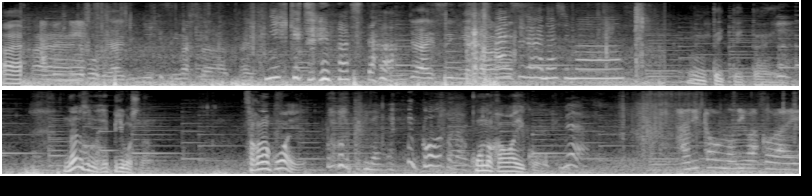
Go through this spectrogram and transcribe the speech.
はい。危ねえポーズはい2匹つきました。はい。2匹釣りました。はじゃあ水にやります。いすぐ話します。うんいったいったいった。はいなんでそんなへっぴり腰なの？魚怖い？怖くない。怖くない。こんな可愛い子。ねハリと森は怖い。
